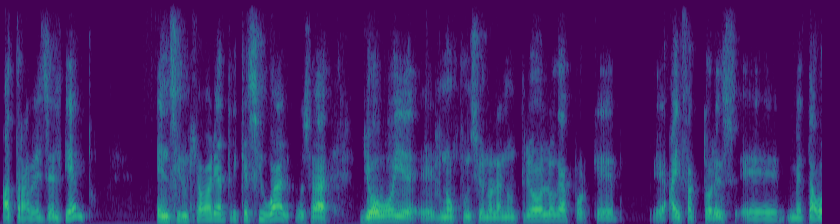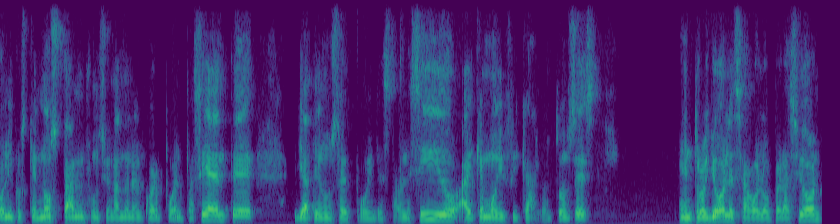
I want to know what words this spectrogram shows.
a través del tiempo. En cirugía bariátrica es igual. O sea, yo voy, eh, no funcionó la nutrióloga porque eh, hay factores eh, metabólicos que no están funcionando en el cuerpo del paciente, ya tiene un set point establecido, hay que modificarlo. Entonces, entro yo, les hago la operación,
